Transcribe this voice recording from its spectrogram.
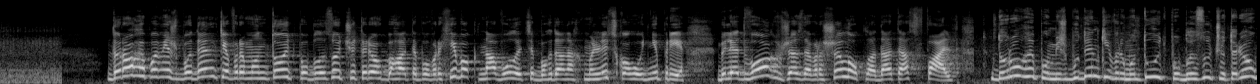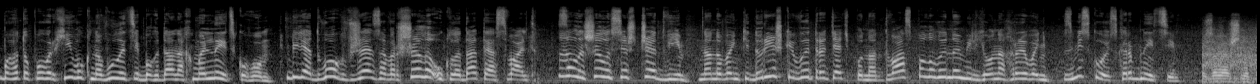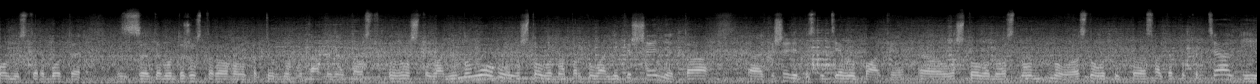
Дороги поміж будинків ремонтують поблизу чотирьох багатоповерхівок на вулиці Богдана Хмельницького у Дніпрі. Біля двох вже завершили укладати асфальт. Дороги поміж будинків ремонтують поблизу чотирьох багатоповерхівок на вулиці Богдана Хмельницького. Біля двох вже завершили укладати асфальт. Залишилося ще дві. На новенькі доріжки витратять понад 2,5 мільйона гривень з міської скарбниці. Завершено повністю роботи з демонтажу старого оперативного каменя та влаштування нового, влаштовано паркувальні кишені та е, кишені під сміттєві баки. Е, Влаштовано основ, ну, основу під асфальтопокриття і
